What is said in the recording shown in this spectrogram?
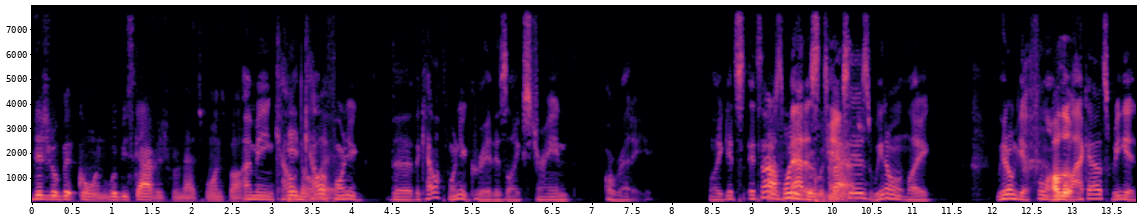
digital Bitcoin would be scavenged from that one spot. I mean, Cal- Ain't no way. California, the the California grid is like strained already. Like it's it's not California as bad as was Texas. We don't like we don't get full on Although- blackouts. We get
